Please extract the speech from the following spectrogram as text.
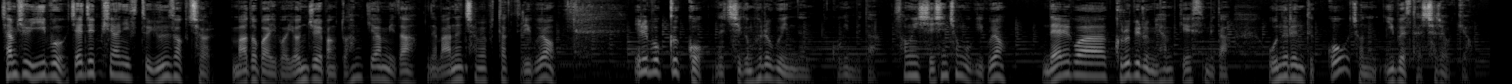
잠시 후 2부 재즈 피아니스트 윤석철, 마더바이버 연주회 방도 함께 합니다. 네, 많은 참여 부탁드리고요. 1부 끝곡, 네, 지금 흐르고 있는 곡입니다. 성희 씨의 신청곡이고요. 넬과 그루비룸이 함께 했습니다. 오늘은 듣고 저는 2부에서 다시 찾아올게요.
